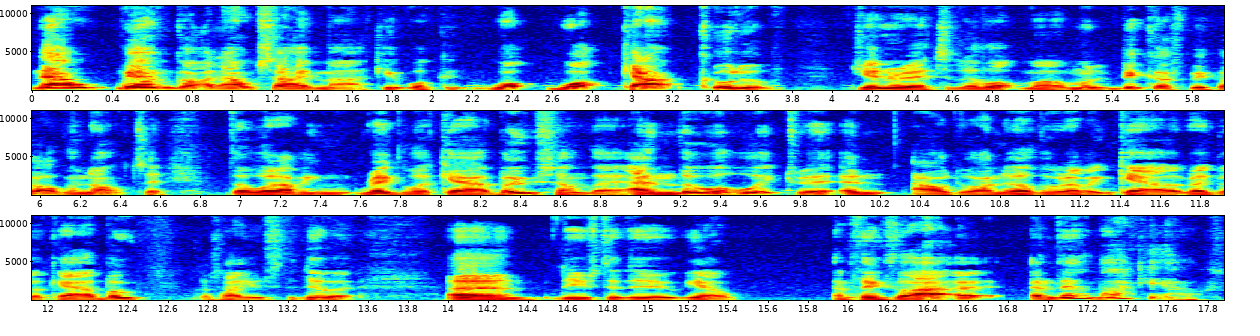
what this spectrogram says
now we haven't got an outside market. What what what can't could have generated a lot more money because before the Nazi they were having regular car boots on there. And they were literally and how do I know they were having car regular car boots because I used to do it. Um, they used to do you know and things like that uh, and they're market house.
